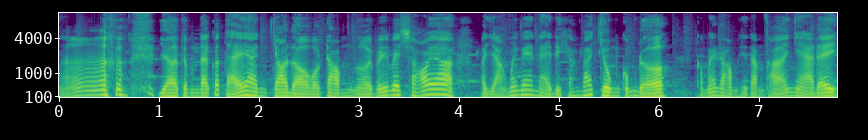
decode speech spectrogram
đó. Giờ thì mình đã có thể à, cho đồ vào trong người mấy bé sói á và dẫn mấy bé này đi khám phá chung cũng được. Còn mấy rồng thì tạm thời ở nhà đi.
